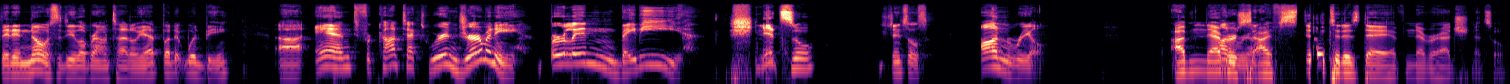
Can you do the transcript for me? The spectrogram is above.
they didn't know it was the D'Lo Brown title yet, but it would be. Uh, and for context, we're in Germany, Berlin, baby. Schnitzel. Schnitzel's unreal. I've never, Unreal. I've still to this day have never had schnitzel.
